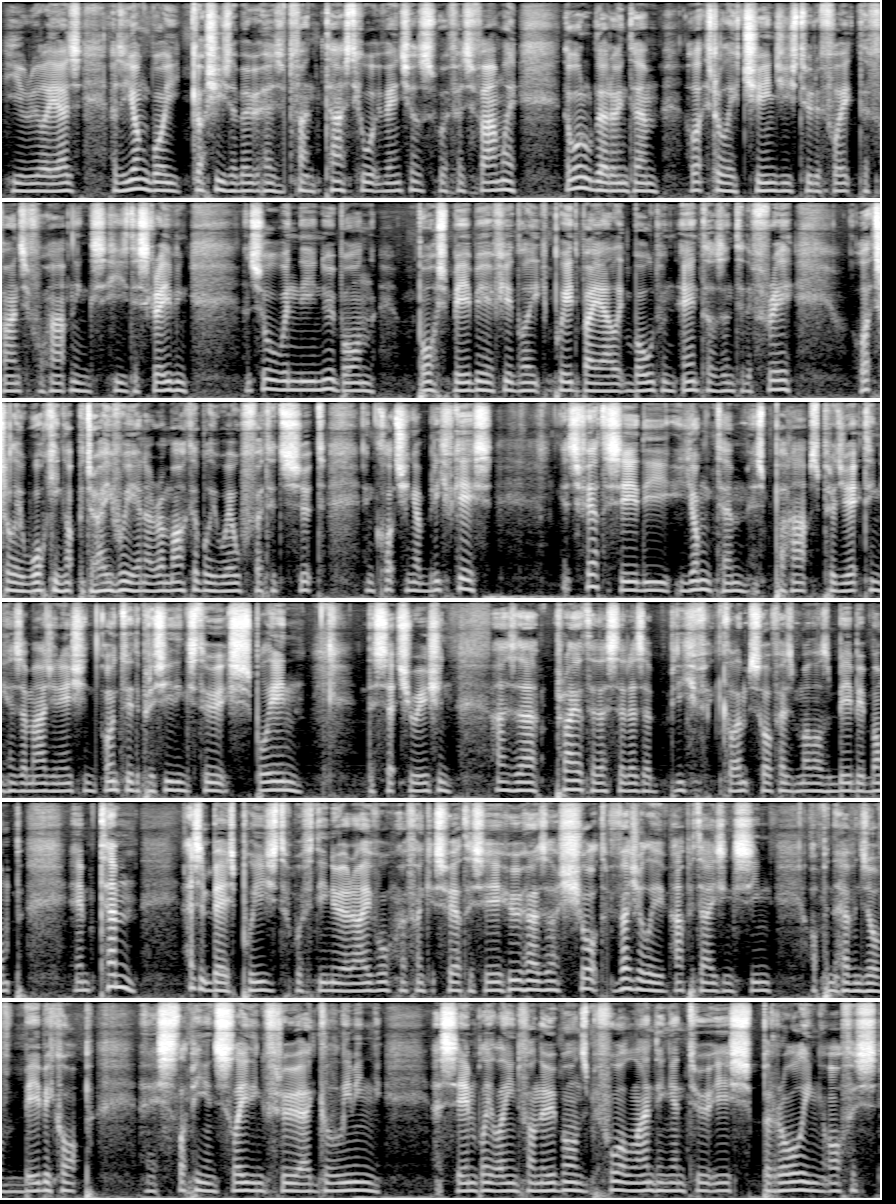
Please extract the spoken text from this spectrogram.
he really is. As a young boy gushes about his fantastical adventures with his family, the world around him literally changes to reflect the fanciful happenings he's describing. And so when the newborn Boss Baby, if you'd like, played by Alec Baldwin, enters into the fray, literally walking up the driveway in a remarkably well fitted suit and clutching a briefcase. It's fair to say the young Tim is perhaps projecting his imagination onto the proceedings to explain the situation, as uh, prior to this there is a brief glimpse of his mother's baby bump. Um, Tim isn't best pleased with the new arrival, I think it's fair to say, who has a short, visually appetising scene up in the heavens of Baby Corp, uh, slipping and sliding through a gleaming assembly line for newborns before landing into a sprawling office.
